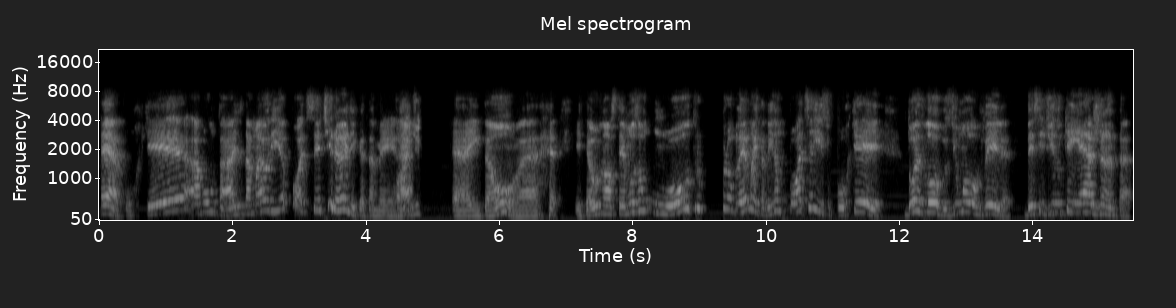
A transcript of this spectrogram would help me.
É, porque a vontade da maioria pode ser tirânica também, né? Pode. É, então, é, então nós temos um, um outro problema aí também. Não pode ser isso, porque dois lobos e uma ovelha decidindo quem é a janta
